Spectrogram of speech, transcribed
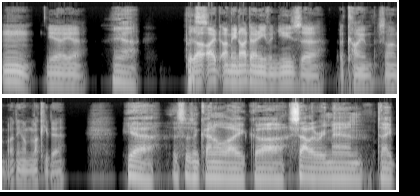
Mm, yeah, yeah. Yeah. But I, I, I mean, I don't even use a, a comb, so I'm, I think I'm lucky there. Yeah, this isn't kind of like uh salary man type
